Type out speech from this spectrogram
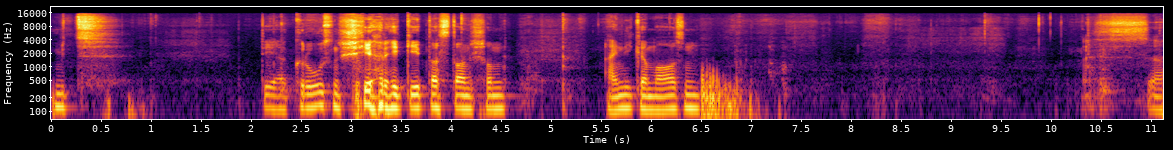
mit der großen Schere geht das dann schon einigermaßen. So.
